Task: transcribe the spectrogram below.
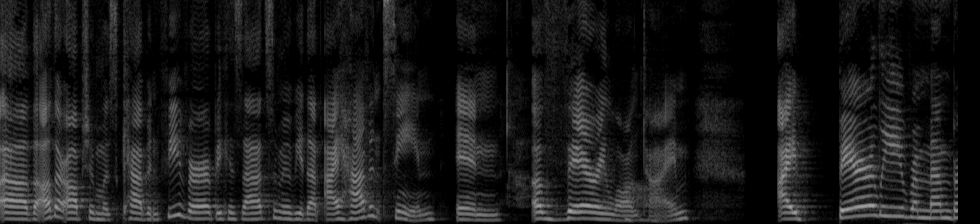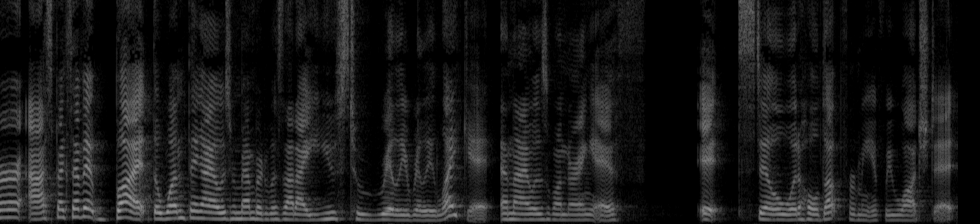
uh, the other option was Cabin Fever because that's a movie that I haven't seen in a very long time. I barely remember aspects of it, but the one thing I always remembered was that I used to really, really like it. And I was wondering if it still would hold up for me if we watched it.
